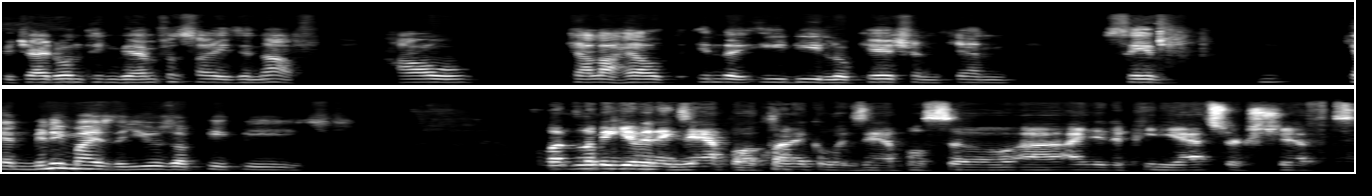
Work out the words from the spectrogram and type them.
which i don't think we emphasize enough how telehealth in the ed location can save can minimize the use of ppes let, let me give an example, a clinical example. So uh, I did a pediatric shift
